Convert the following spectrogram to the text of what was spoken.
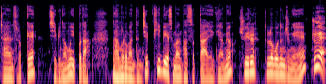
자연스럽게 집이 너무 이쁘다. 나무로 만든 집 TV에서만 봤었다 얘기하며 주위를 둘러보는 중에 중에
